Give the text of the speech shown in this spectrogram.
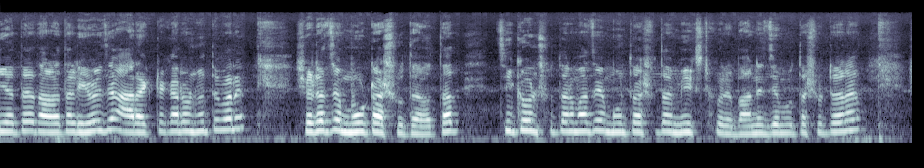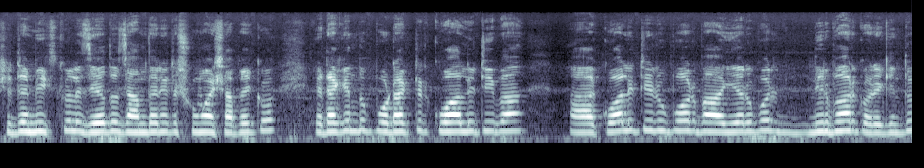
ইয়েতে তাড়াতাড়ি হয়ে যায়। আর একটা কারণ হতে পারে, সেটা হচ্ছে মোটা সুতা, অর্থাৎ চিকন সুতার মাঝে মোটা সুতা মিক্সড করে বানে যে মোটা সুতারা সেটা মিক্স করলে যেহেতু জামদানি এটা সময় সাপেক্ষ, এটা কিন্তু প্রোডাক্টের কোয়ালিটি বা কোয়ালিটির উপর বা ইয়ের উপর নির্ভর করে, কিন্তু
